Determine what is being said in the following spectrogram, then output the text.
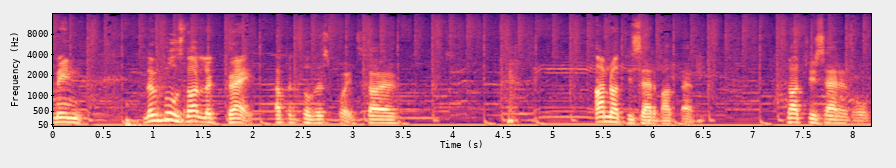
mean, Liverpool's not looked great up until this point, so I'm not too sad about that. Not too sad at all.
